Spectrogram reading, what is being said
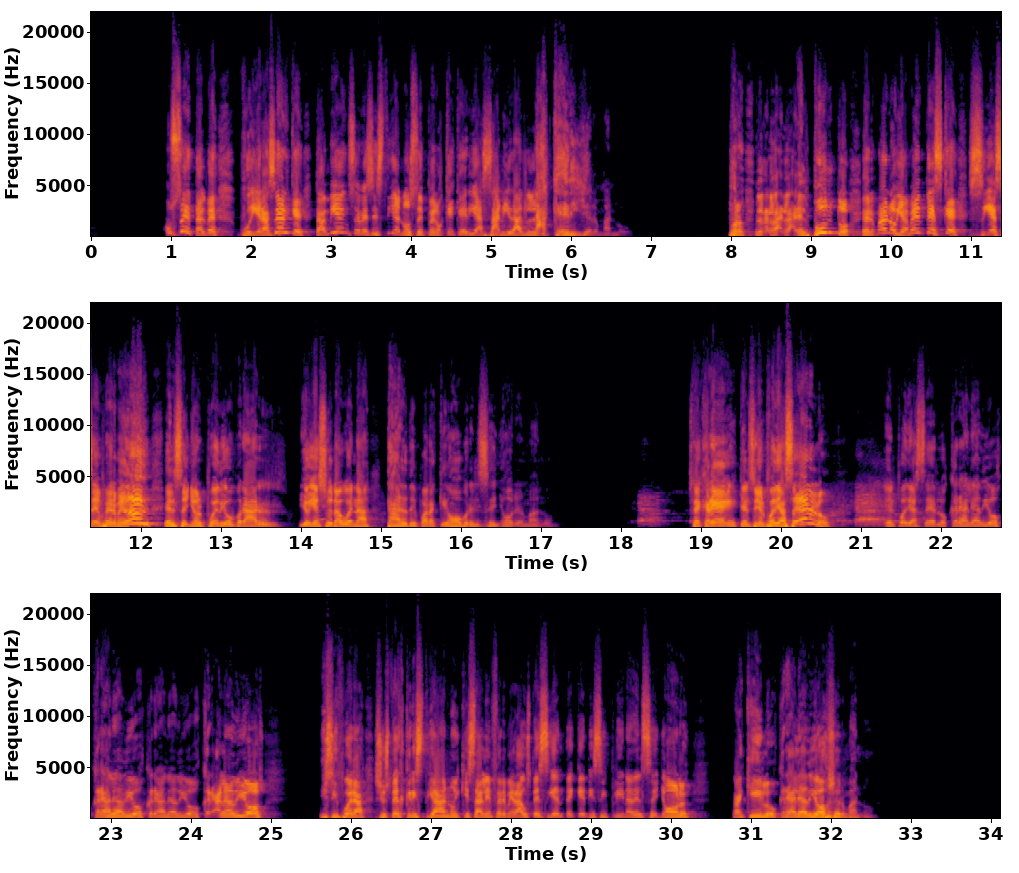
No sé, tal vez pudiera ser que también se resistía, no sé, pero que quería sanidad, la quería, hermano. Pero el punto, hermano, obviamente es que si es enfermedad, el Señor puede obrar. Y hoy es una buena tarde para que obre el Señor, hermano. ¿Usted cree que el Señor puede hacerlo? Él puede hacerlo. Créale a Dios, créale a Dios, créale a Dios, créale a Dios. Y si fuera, si usted es cristiano y quizá la enfermedad usted siente que es disciplina del Señor, tranquilo, créale a Dios, hermano.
